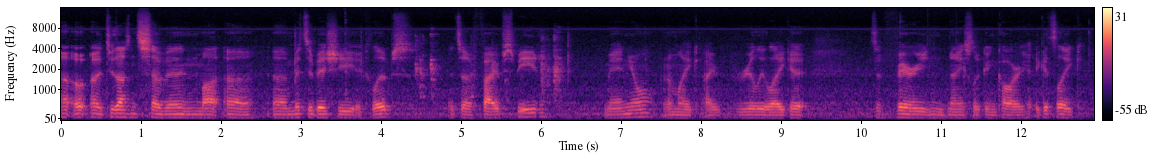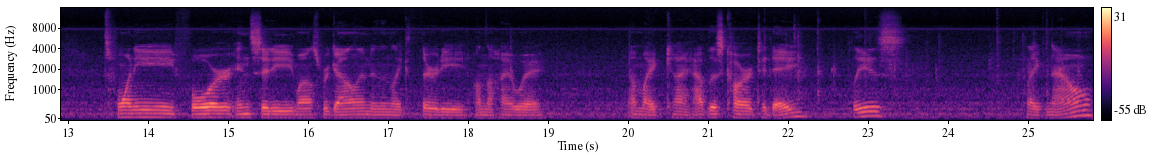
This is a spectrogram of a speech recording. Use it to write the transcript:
a, a 2007 uh, uh, Mitsubishi Eclipse. It's a five-speed manual and I'm like I really like it. It's a very nice looking car. It gets like 24 in city miles per gallon and then like 30 on the highway. I'm like can I have this car today please? Like now?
